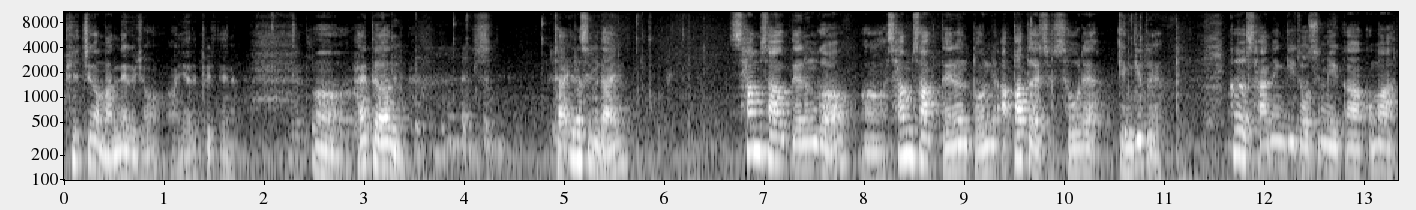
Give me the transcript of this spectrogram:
필지가 많네 그죠? 아, 여러 필지는. 어 하여튼 자 이렇습니다. 3, 4억 되는 거, 어, 3, 4억 되는 돈이 아파트가 있어요. 서울에, 경기도에. 그 사는 게 좋습니까? 그만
